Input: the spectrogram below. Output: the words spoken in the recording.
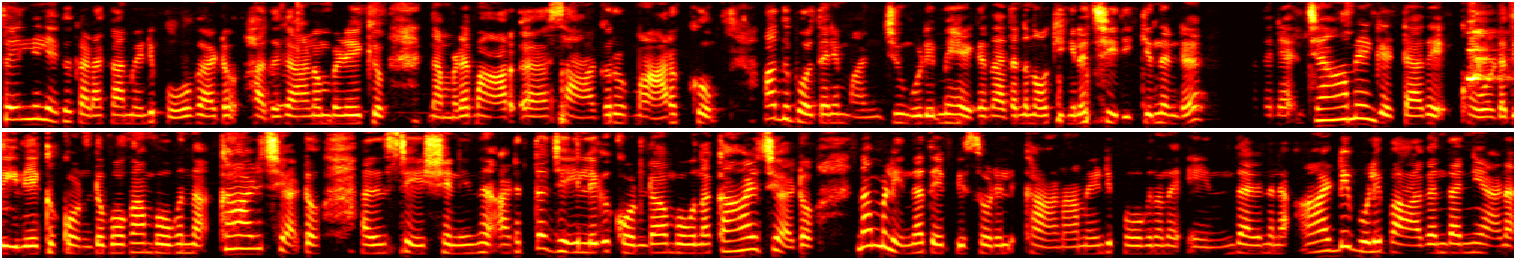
സെല്ലിലേക്ക് കടക്കാൻ വേണ്ടി പോകാട്ടോ അത് കാണുമ്പോഴേക്കും നമ്മുടെ മാർ സാഗറും മാർക്കും അതുപോലെ തന്നെ മഞ്ജും കൂടി മേഘനാഥനെ നോക്കി ഇങ്ങനെ ചിരിക്കുന്നുണ്ട്. അതിന് ജാമ്യം കിട്ടാതെ കോടതിയിലേക്ക് കൊണ്ടുപോകാൻ പോകുന്ന കാഴ്ചയാട്ടോ. അത് സ്റ്റേഷനിൽ നിന്ന് അടുത്ത ജയിലിലേക്ക് കൊണ്ടുപോകാൻ പോകുന്ന കാഴ്ചയാട്ടോ നമ്മൾ ഇന്നത്തെ എപ്പിസോഡിൽ കാണാൻ വേണ്ടി പോകുന്നത്. എന്തായാലും നല്ല അടിപൊളി ഭാഗം തന്നെയാണ്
